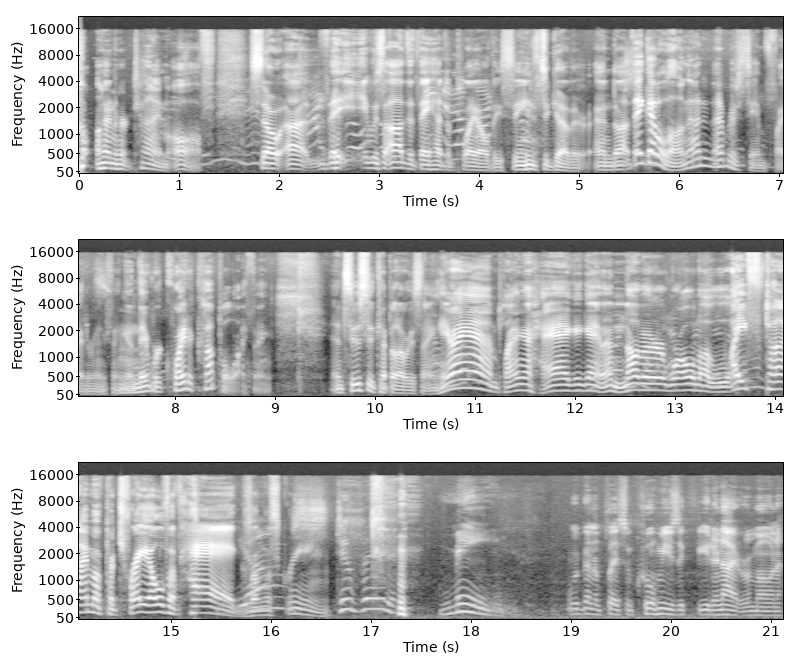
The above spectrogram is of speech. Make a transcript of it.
on her time off. So, uh, they, it was odd that they had to play all these scenes together. And uh, they got along. I didn't ever see them fight or anything. And they were quite a couple, I think. And Susu kept always saying, Here I am, playing a hag again. Another world, a lifetime of portrayals of hags on the screen. Stupid and mean. We're gonna play some cool music for you tonight, Ramona.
